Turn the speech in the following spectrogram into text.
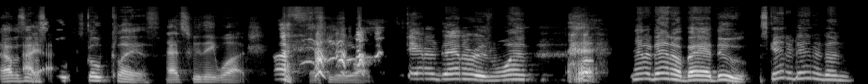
I was in a I- scope, scope class. That's who they watch. Who they watch. Scanner Danner is one. Scanner Danner, a bad dude. Scanner Danner done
